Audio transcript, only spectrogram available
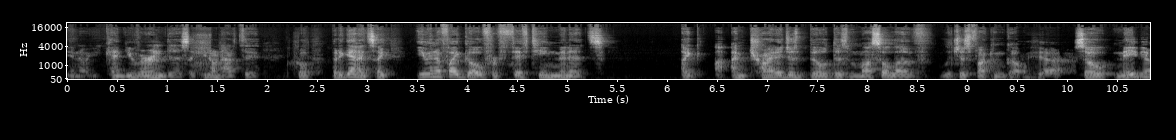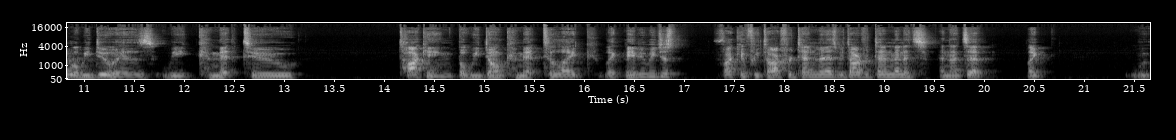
you, know, you can you've earned this. Like, you don't have to go. But again, it's like even if I go for 15 minutes, like I'm trying to just build this muscle of let's just fucking go. Yeah. So maybe yeah. what we do is we commit to talking, but we don't commit to like like maybe we just fuck if we talk for 10 minutes, we talk for 10 minutes and that's it. Like we,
